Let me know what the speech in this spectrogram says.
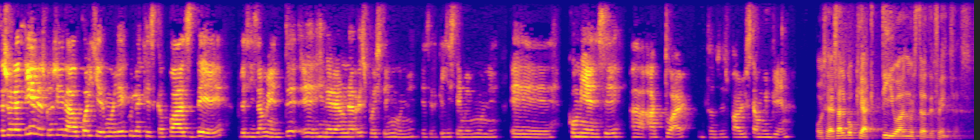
Es un antígeno es considerado cualquier molécula que es capaz de precisamente eh, generar una respuesta inmune, es decir, que el sistema inmune eh, comience a actuar. Entonces, Pablo está muy bien. O sea, es algo que activa nuestras defensas.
